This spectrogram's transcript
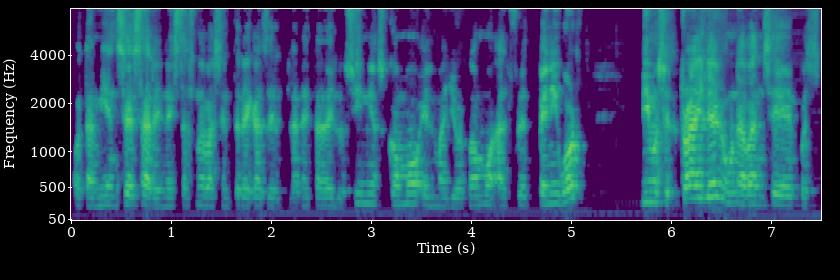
o también César en estas nuevas entregas del Planeta de los Simios, como el mayordomo Alfred Pennyworth. Vimos el tráiler, un avance, pues,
